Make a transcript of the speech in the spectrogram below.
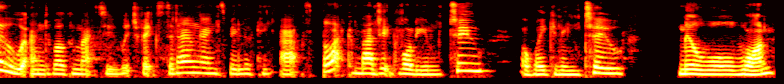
Hello and welcome back to Witch Fix. Today I'm going to be looking at Black Magick Volume 2, Awakening 2, Millwall 1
